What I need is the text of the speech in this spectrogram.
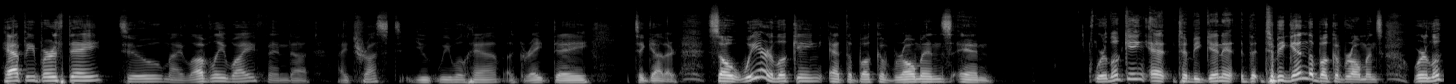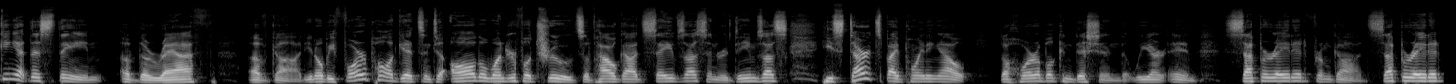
happy birthday to my lovely wife, and uh, I trust you. We will have a great day together. So we are looking at the book of Romans, and we're looking at to begin it to begin the book of Romans. We're looking at this theme of the wrath of God. You know, before Paul gets into all the wonderful truths of how God saves us and redeems us, he starts by pointing out the horrible condition that we are in, separated from God, separated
